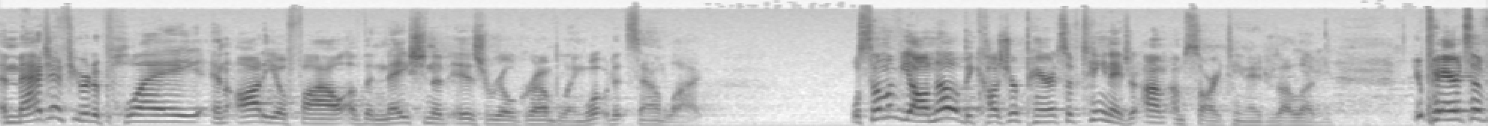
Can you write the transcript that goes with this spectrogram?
Imagine if you were to play an audio file of the nation of Israel grumbling. What would it sound like? Well, some of y'all know because you're parents of teenagers. I'm, I'm sorry, teenagers, I love you. Your parents of,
